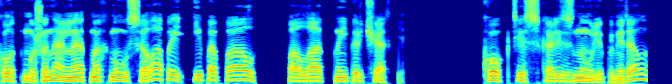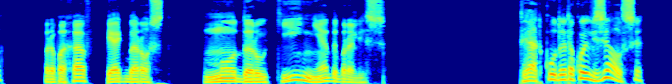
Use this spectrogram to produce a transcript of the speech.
Кот машинально отмахнулся лапой и попал по латной перчатке. Когти скользнули по металлу, пропахав пять борозд, но до руки не добрались. «Ты откуда такой взялся?»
